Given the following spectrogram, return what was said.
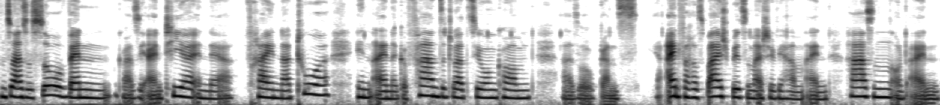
Und zwar ist es so, wenn quasi ein Tier in der freien Natur in eine Gefahrensituation kommt, also ganz ja, einfaches Beispiel, zum Beispiel, wir haben einen Hasen und einen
